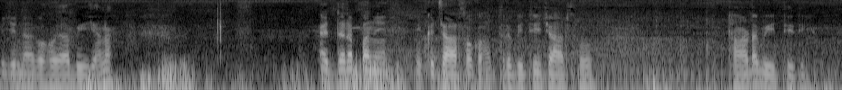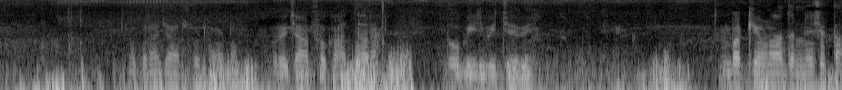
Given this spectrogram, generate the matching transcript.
ਵੀ ਜਿੰਨਾ ਕੁ ਹੋਇਆ ਬੀਜ, ਹਨਾ। ਇੱਧਰ ਆਪਾਂ ਨੇ ਇੱਕ 471 ਬੀਤੀ 400 68 ਬੀਤੀ ਦੀ ਉਪਰਾਂ 468 ਉਰੇ 471 ਦੋ ਬੀਜ ਬੀਜੇ ਵੇ। ਬਾਕੀ ਹੁਣ ਆ ਦੰਨੇ ਛਿੱਟਾ।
